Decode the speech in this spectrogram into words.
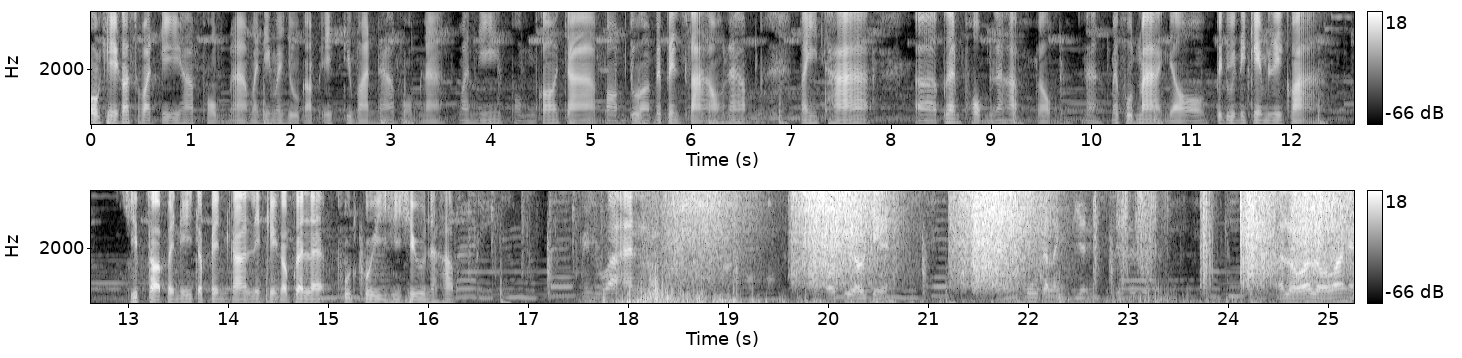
โอเคก็สวัสดีครับผมนะ วันนี้มาอยู่กับเอ็ทีวันนะครับผมนะ วันนี้ผมก็จะปลอมตัวไปเป็นสาวนะครับไปท้าเเพื่อนผมนะครับผมนะไม่พูดมากเดี๋ยวไปดูในเกมเลยดีกว่า คลิปต่อไปนี้จะเป็นการเล่นเกมกับเพื่อนและพูดคุยชิวๆนะครับ ไม่รู้ว่าอันโอเคโอเคกูกำลังเกียนเกียนเลยฮัลโหลฮัลโหลว่าไง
